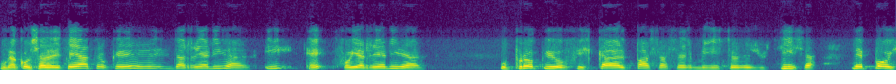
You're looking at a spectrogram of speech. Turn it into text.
unha cousa de teatro que é da realidade e eh, foi a realidade o propio fiscal pasa a ser ministro de Justiza depois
